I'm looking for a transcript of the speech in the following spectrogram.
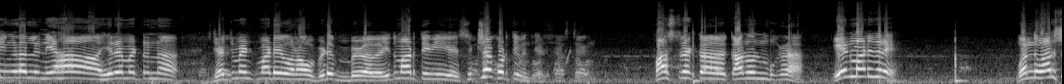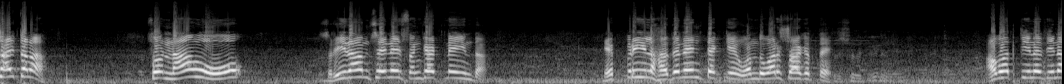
ತಿಂಗಳಲ್ಲಿ ನೇಹಾ ಹಿರೇಮಠನ ಜಡ್ಜ್ಮೆಂಟ್ ಮಾಡಿ ನಾವು ಬಿಡು ಇದು ಮಾಡ್ತೀವಿ, ಶಿಕ್ಷೆ ಕೊಡ್ತೀವಿ ಅಂತೇಳಿ ಫಾಸ್ಟ್ ಟ್ರ್ಯಾಕ್ ಕಾನೂನು ಏನು ಮಾಡಿದ್ರಿ? ಒಂದು ವರ್ಷ ಆಯ್ತಲ್ಲ? ಸೊ ನಾವು ಶ್ರೀರಾಮ್ ಸೇನೆ ಸಂಘಟನೆಯಿಂದ ಏಪ್ರಿಲ್ ಹದಿನೆಂಟಕ್ಕೆ ಒಂದು ವರ್ಷ ಆಗುತ್ತೆ. ಅವತ್ತಿನ ದಿನ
